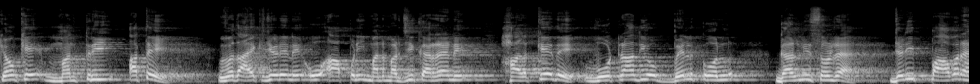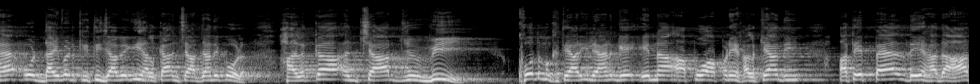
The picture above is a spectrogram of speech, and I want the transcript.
ਕਿਉਂਕਿ ਮੰਤਰੀ ਅਤੇ ਵਿਧਾਇਕ ਜਿਹੜੇ ਨੇ, ਉਹ ਆਪਣੀ ਮਨਮਰਜ਼ੀ ਕਰ ਰਹੇ ਨੇ। ਹਲਕੇ ਦੇ ਵੋਟਰਾਂ ਦੀ ਉਹ ਬਿਲਕੁਲ ਗੱਲ ਨਹੀਂ ਸੁਣ ਰਿਹਾ। ਜਿਹੜੀ ਪਾਵਰ ਹੈ, ਉਹ ਡਾਈਵਰਟ ਕੀਤੀ ਜਾਵੇਗੀ ਹਲਕਾ ਇੰਚਾਰਜਾਂ ਦੇ ਕੋਲ। ਹਲਕਾ ਇੰਚਾਰਜ ਵੀ ਖੁਦ ਮੁਖਤਿਆਰੀ ਲੈਣਗੇ ਇਹਨਾਂ ਆਪੋ ਆਪਣੇ ਹਲਕਿਆਂ ਦੀ ਅਤੇ ਪਹਿਲ ਦੇ ਆਧਾਰ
